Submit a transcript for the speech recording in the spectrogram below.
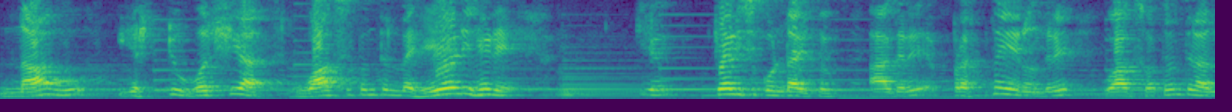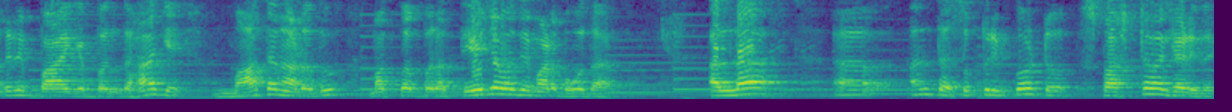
ನಾವು ಎಷ್ಟು ವರ್ಷ ವಾಕ್ ಸ್ವಾತಂತ್ರ್ಯದ ಹೇಳಿ ಹೇಳಿ ಕೇಳಿಸಿಕೊಂಡಾಯಿತು. ಆದರೆ ಪ್ರಶ್ನೆ ಏನು ಅಂದರೆ ವಾಕ್ ಸ್ವತಂತ್ರ ಅಂದರೆ ಬಾಯಿಗೆ ಬಂದ ಹಾಗೆ ಮಾತನಾಡೋದು ಮತ್ತೊಬ್ಬರ ತೇಜವದೆ ಮಾಡಬಹುದಾ? ಅಲ್ಲ ಅಂತ ಸುಪ್ರೀಂ ಕೋರ್ಟ್ ಸ್ಪಷ್ಟವಾಗಿ ಹೇಳಿದೆ.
